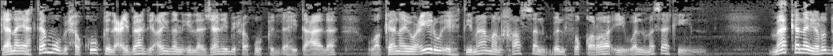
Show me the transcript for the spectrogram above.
كان يهتم بحقوق العباد أيضا إلى جانب حقوق الله تعالى وكان يعير اهتماما خاصا بالفقراء والمساكين. ما كان يرد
